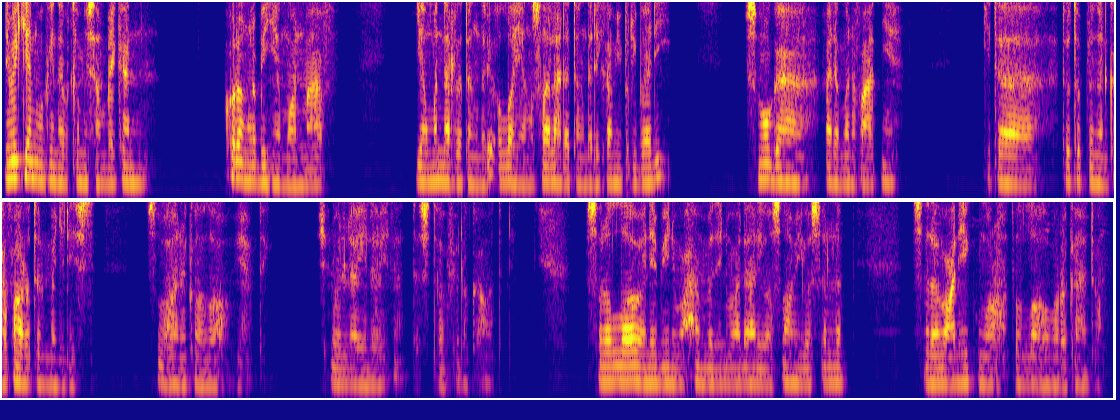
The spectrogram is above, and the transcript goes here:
Demikian mungkin dapat kami sampaikan. Kurang lebihnya mohon maaf. Yang benar datang dari Allah, yang salah datang dari kami pribadi. Semoga ada manfaatnya. Kita tutup dengan kafaratul majlis. Subhanakallah wa bihamdik. Asyhadu an la ilaha illa anta astaghfiruka wa atubu Sallallahu alaihi wa Muhammadin wa ala alihi wa sahbihi wa sallam. Assalamualaikum warahmatullahi wabarakatuh.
